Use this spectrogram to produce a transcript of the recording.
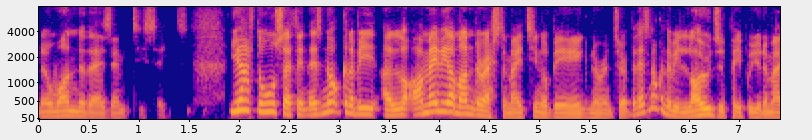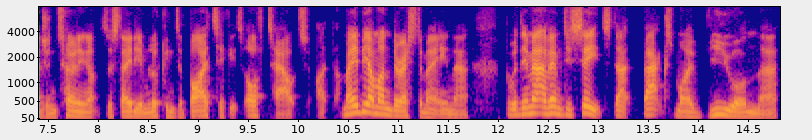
No wonder there's empty seats. You have to also think there's not going to be a lot, or maybe I'm underestimating or being ignorant to it, but there's not going to be loads of people you'd imagine turning up to the stadium looking to buy tickets off touts. I, maybe I'm underestimating that. But with the amount of empty seats, that backs my view on that.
